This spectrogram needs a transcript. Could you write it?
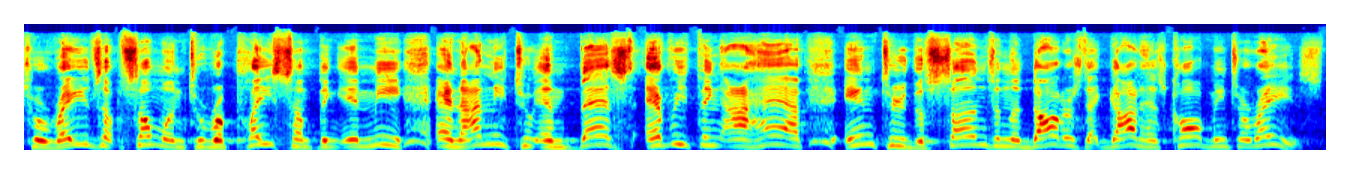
to raise up someone to replace something in me. And I need to invest everything I have into the sons and the daughters that God has called me to raise.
